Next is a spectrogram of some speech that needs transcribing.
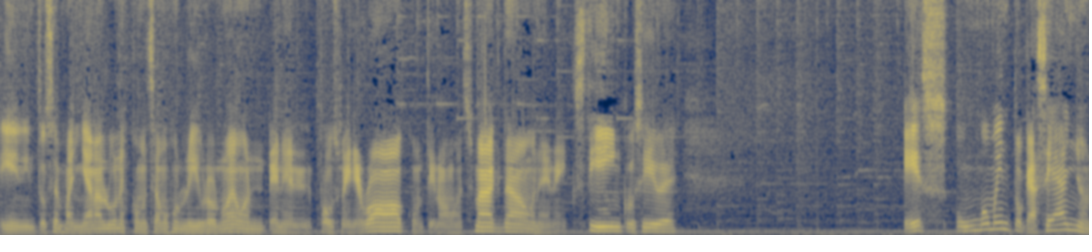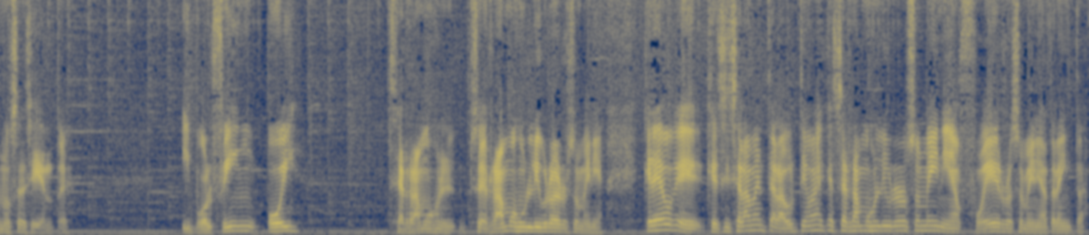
y entonces mañana lunes comenzamos un libro nuevo en, en el Postmania Raw, continuamos en SmackDown, en NXT inclusive es un momento que hace años no se siente. Y por fin hoy cerramos, cerramos un libro de WrestleMania. Creo que, sinceramente la última vez que cerramos un libro de WrestleMania fue WrestleMania 30.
